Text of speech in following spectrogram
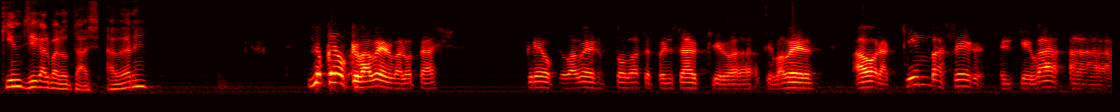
¿Quién llega al balotaje? A ver. Yo creo que va a haber balotaje. Creo que va a haber, todo hace pensar que va, que va a haber. Ahora, ¿quién va a ser el que va a,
